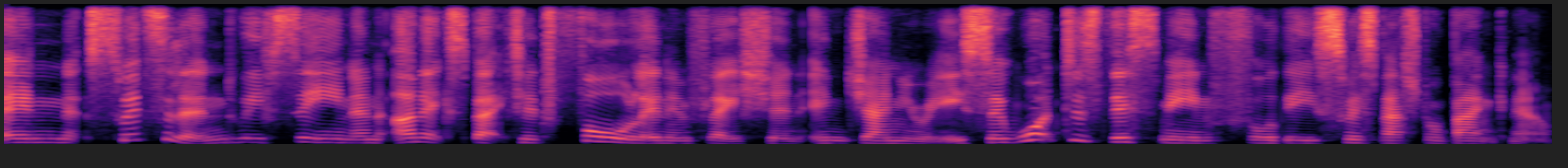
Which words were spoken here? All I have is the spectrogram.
in Switzerland, we've seen an unexpected fall in inflation in January. So, what does this mean for the Swiss National Bank now?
